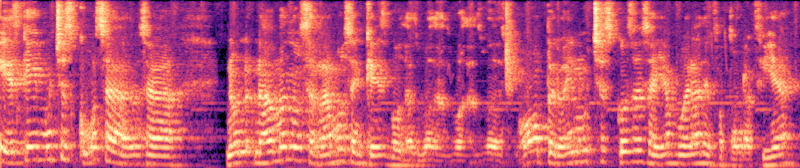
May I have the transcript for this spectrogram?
es que hay muchas cosas, o sea, no, no- nada más nos cerramos en que es bodas, bodas, bodas, bodas. No, pero hay muchas cosas allá afuera de fotografía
